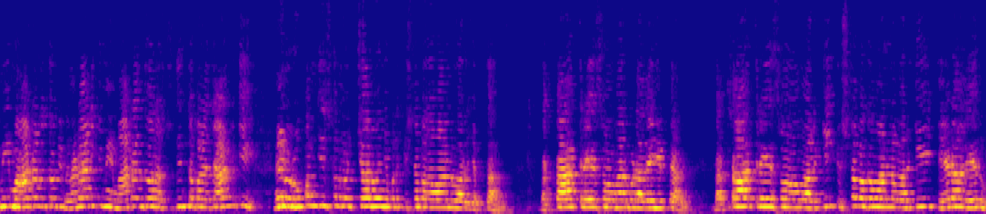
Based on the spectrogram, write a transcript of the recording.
మీ మాటలతోటి వినడానికి మీ మాటల ద్వారా స్థుతించబడటానికి నేను రూపం తీసుకొని వచ్చాను అని చెప్పి కృష్ణ భగవాన్ వారు చెప్తారు. దత్తాత్రేయ స్వామి వారు కూడా అదే చెప్పారు. దత్తాత్రేయ స్వామి వారికి కృష్ణ భగవాన్ల వారికి తేడా లేదు.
